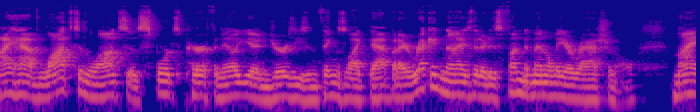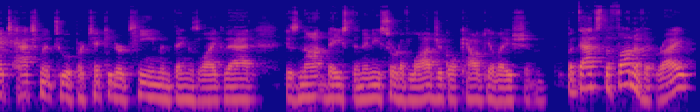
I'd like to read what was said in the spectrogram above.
I have lots and lots of sports paraphernalia and jerseys and things like that, but I recognize that it is fundamentally irrational. My attachment to a particular team and things like that is not based in any sort of logical calculation. But that's the fun of it, right?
